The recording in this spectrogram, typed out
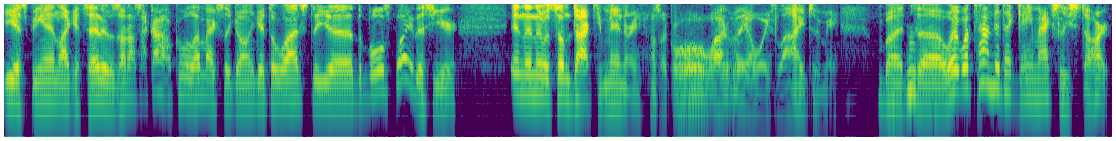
ESPN, like I said it was on. I was like, oh cool, I'm actually going to get to watch the uh, the Bulls play this year. And then there was some documentary. I was like, oh, why do they always lie to me? But uh, what, what time did that game actually start?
